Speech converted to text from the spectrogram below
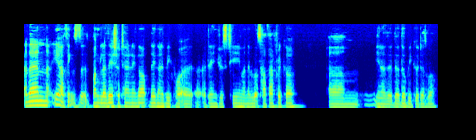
and then, yeah, I think the Bangladesh are turning up. They're going to be quite a, a dangerous team. And then we've got South Africa. Um, you know, they, they'll be good as well.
